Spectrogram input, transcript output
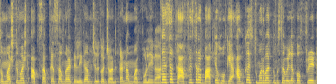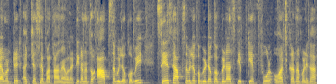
तो मस्ट मस्ट आप सबके साथ मेरा टेलीग्राम चैनल को ज्वाइन करना मत बोलेगा सर काफ़ी सारा बातें हो गया। अब गैस तुम्हारा भाई, तुम सभी लोग को फ्री डायमंड ट्रिक अच्छे से बताने वाला है, ठीक है ना? तो आप सभी लोग को भी से आप सभी लोग को वीडियो को बिना स्किप के फुल वॉच करना पड़ेगा।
